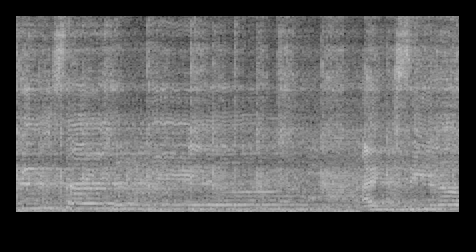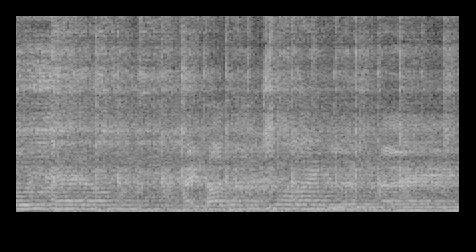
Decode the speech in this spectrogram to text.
cứ rơi thật nhiều anh xin lỗi em hãy tha thứ cho anh lần này.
